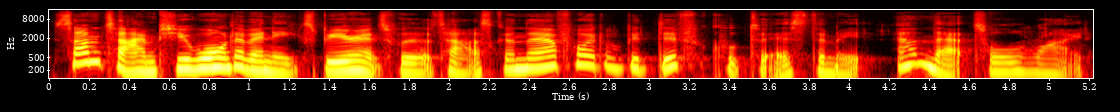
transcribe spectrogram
Sometimes you won't have any experience with a task and therefore it will be difficult to estimate, and that's all right.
